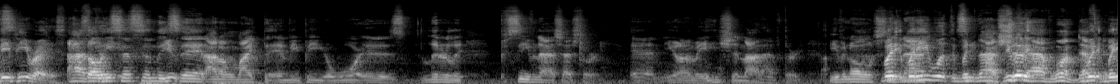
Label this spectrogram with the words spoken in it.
cons- MVP race. I have so he- consistently you- said I don't like the MVP award. It is literally Steve Nash has three, and you know what I mean. He should not have three, even though But Steve but Nash, he was but Steve Nash should could- have one. But Definitely. but,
